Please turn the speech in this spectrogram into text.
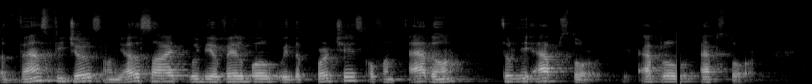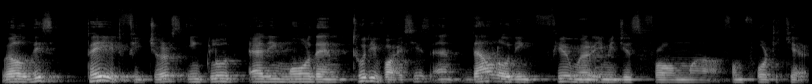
Advanced features on the other side will be available with the purchase of an add-on through the App Store, the Apple App Store. Well, these paid features include adding more than two devices and downloading firmware images from, uh, from FortiCare.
